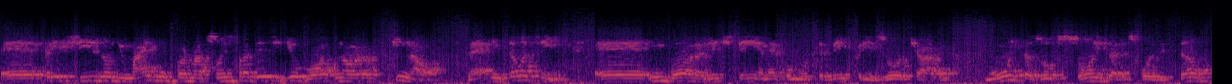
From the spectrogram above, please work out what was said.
é, precisam de mais informações para decidir o voto na hora final. Né? Então, assim, é, embora a gente tenha, né, como você bem frisou, Thiago, muitas opções à disposição,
